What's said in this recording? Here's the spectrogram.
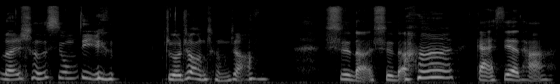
孪生兄弟。茁壮成长，是的，是的，感谢他。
